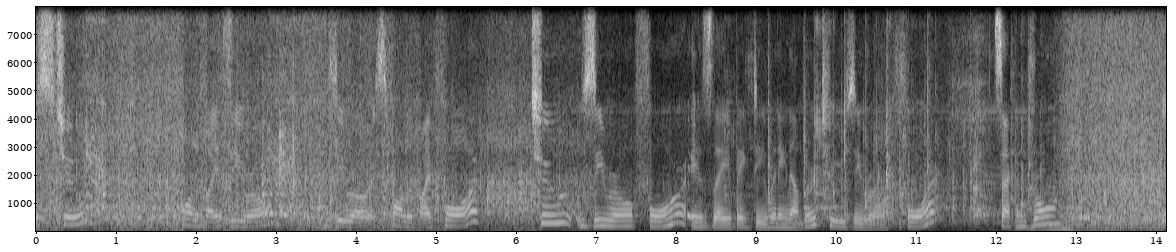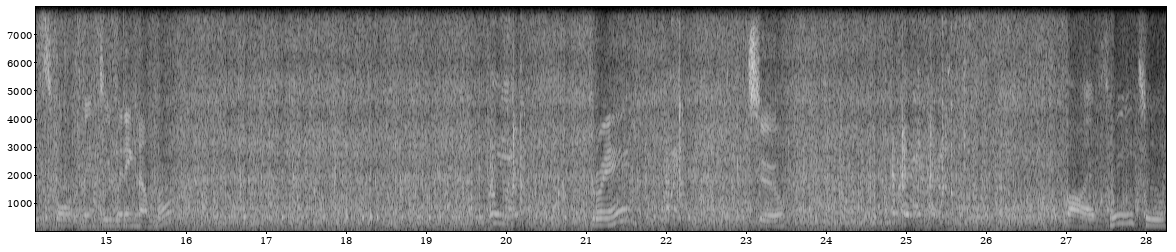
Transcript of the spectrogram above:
is two, followed by zero. Zero is followed by four. 204 is the Big D winning number, 204. Second draw is for the Big D winning number. Three, two, five. Three, two,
